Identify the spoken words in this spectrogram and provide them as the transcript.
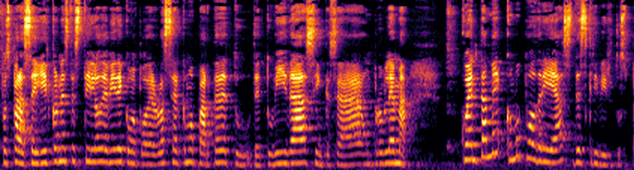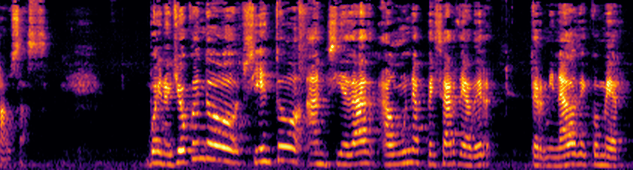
pues para seguir con este estilo de vida y como poderlo hacer como parte de tu, de tu vida sin que sea un problema. Cuéntame, ¿cómo podrías describir tus pausas? Bueno, yo cuando siento ansiedad, aún a pesar de haber terminado de comer,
